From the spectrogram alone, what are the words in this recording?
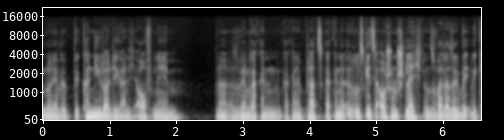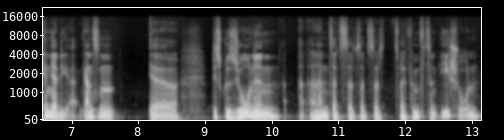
nur, ja, wir, wir können die Leute gar nicht aufnehmen. Ne? Also wir haben gar keinen, gar keinen Platz, gar keine, uns geht es ja auch schon schlecht und so weiter. Also wir, wir kennen ja die ganzen äh, Diskussionen anhand seit, seit, seit, seit 2015 eh schon,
